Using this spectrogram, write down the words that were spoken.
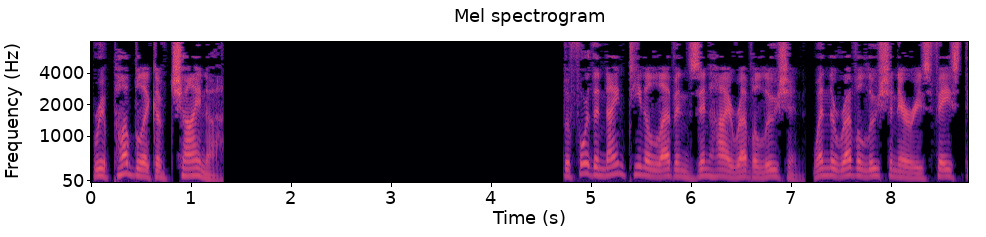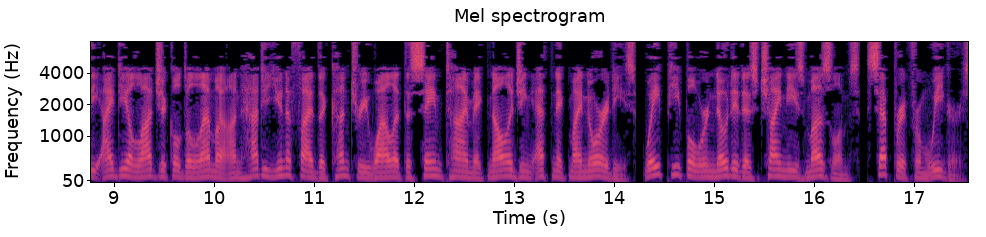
Republic of China Before the 1911 Xinhai Revolution, when the revolutionaries faced the ideological dilemma on how to unify the country while at the same time acknowledging ethnic minorities, Hui people were noted as Chinese Muslims, separate from Uyghurs.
